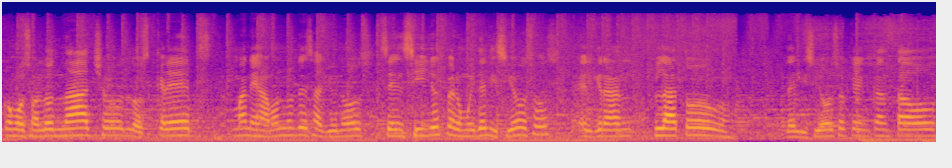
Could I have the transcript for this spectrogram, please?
como son los nachos, los crepes. Manejamos unos desayunos sencillos pero muy deliciosos. El gran plato delicioso que ha encantado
